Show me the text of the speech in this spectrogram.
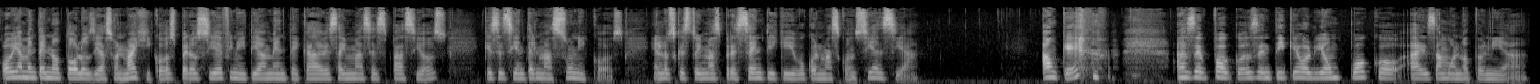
Obviamente no todos los días son mágicos, pero sí definitivamente cada vez hay más espacios que se sienten más únicos, en los que estoy más presente y que vivo con más conciencia. Aunque hace poco sentí que volvió un poco a esa monotonía.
